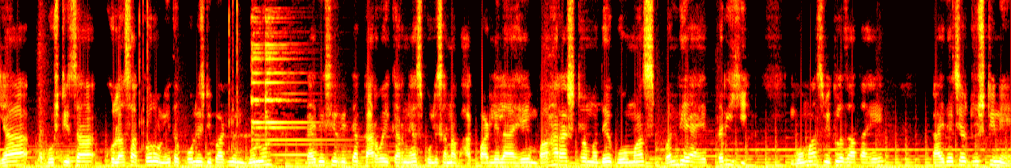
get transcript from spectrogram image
या गोष्टीचा खुलासा करून इथं पोलीस डिपार्टमेंट बोलून कायदेशीररित्या कारवाई करण्यास पोलिसांना भाग पाडलेला आहे. महाराष्ट्रामध्ये गोमांस बंदी आहे तरीही गोमांस विकलं जात आहे. कायद्याच्या दृष्टीने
